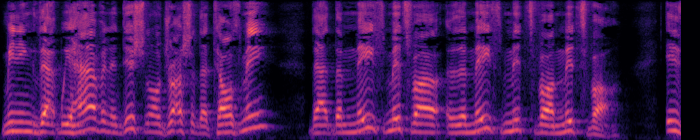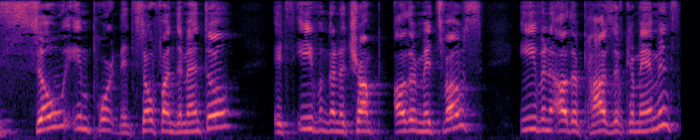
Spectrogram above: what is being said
Meaning that we have an additional drasha that tells me that the mace mitzvah, the mace mitzvah mitzvah is so important. It's so fundamental. It's even going to trump other mitzvahs, even other positive commandments,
